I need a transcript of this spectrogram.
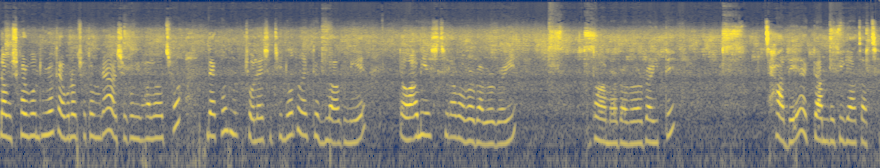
নমস্কার বন্ধুরা, কেমন আছো তোমরা? আশা করি ভালো আছো। দেখো, চলে এসেছি নতুন একটা ব্লগ নিয়ে। তো আমি এসেছিলাম আমার বাবার বাড়ি। তো আমার বাবার বাড়িতে ছাদে একটা আমলকি গাছ আছে।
